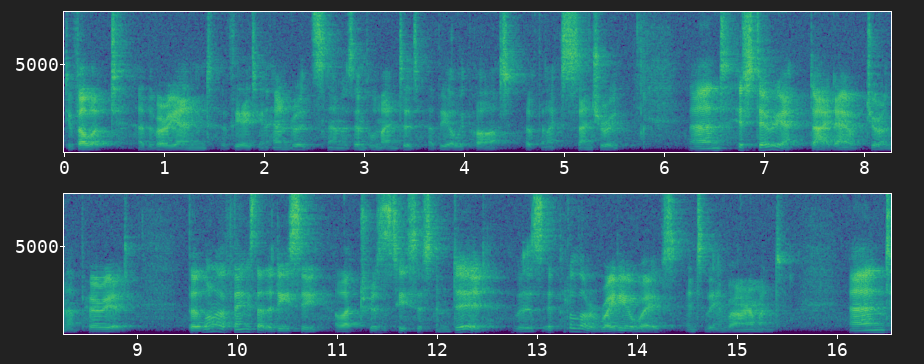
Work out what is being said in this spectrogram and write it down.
developed at the very end of the 1800s and was implemented at the early part of the next century. And hysteria died out during that period. But one of the things that the DC electricity system did was it put a lot of radio waves into the environment. And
